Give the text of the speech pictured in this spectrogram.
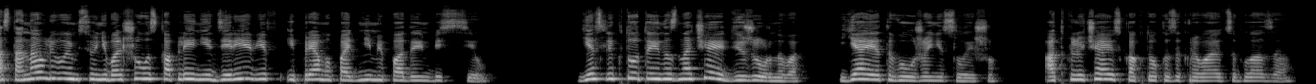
останавливаемся у небольшого скопления деревьев и прямо под ними падаем без сил. Если кто-то и назначает дежурного, я этого уже не слышу. Отключаюсь, как только закрываются глаза.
